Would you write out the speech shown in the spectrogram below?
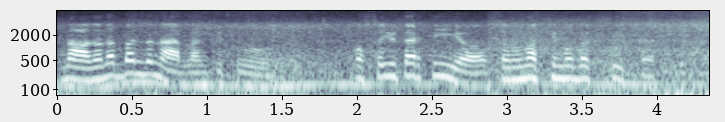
No, non abbandonarlo anche tu. Posso aiutarti io, sono un ottimo dog sitter.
